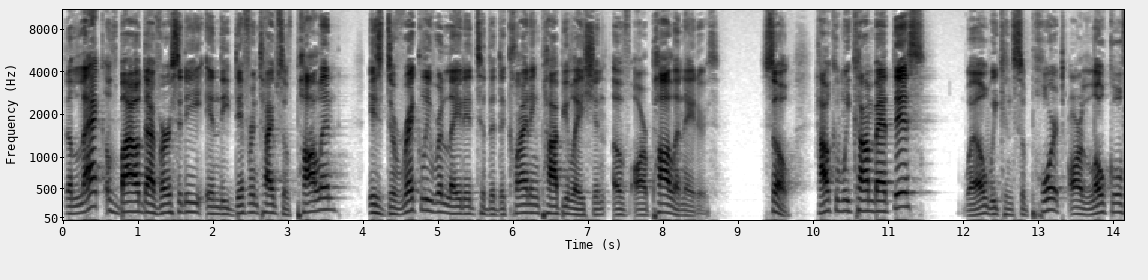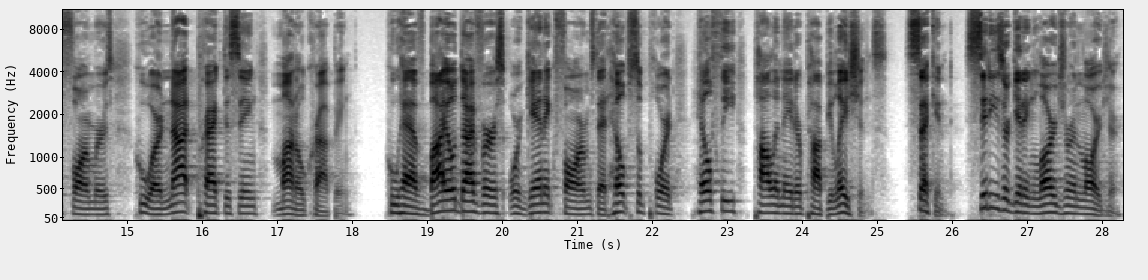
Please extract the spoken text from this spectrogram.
The lack of biodiversity in the different types of pollen is directly related to the declining population of our pollinators. So, how can we combat this? Well, we can support our local farmers who are not practicing monocropping, who have biodiverse organic farms that help support healthy pollinator populations. Second, cities are getting larger and larger.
